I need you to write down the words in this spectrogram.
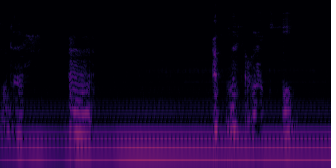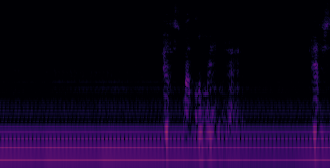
sudah uh, aku nggak tahu lagi harus bagaimana harus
